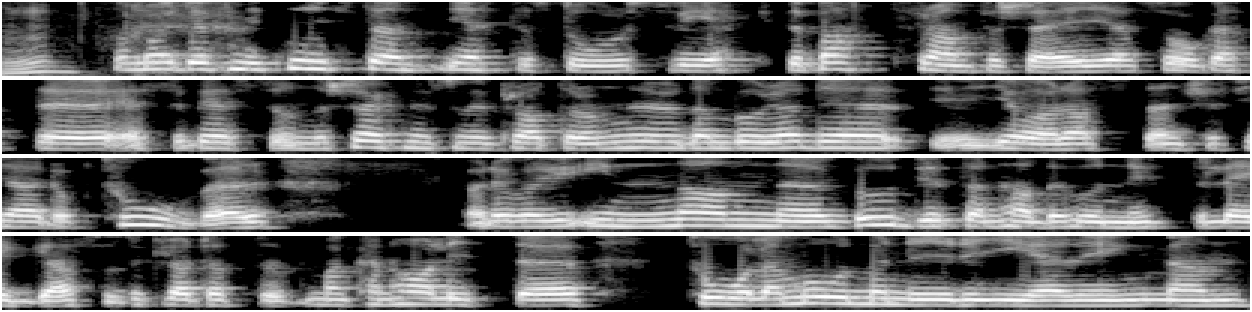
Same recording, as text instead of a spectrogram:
Mm. De har definitivt en jättestor svekdebatt framför sig. Jag såg att eh, SCBs undersökning som vi pratar om nu, den började eh, göras den 24 oktober. Och det var ju innan eh, budgeten hade hunnit läggas. Så det är klart att man kan ha lite tålamod med ny regering men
